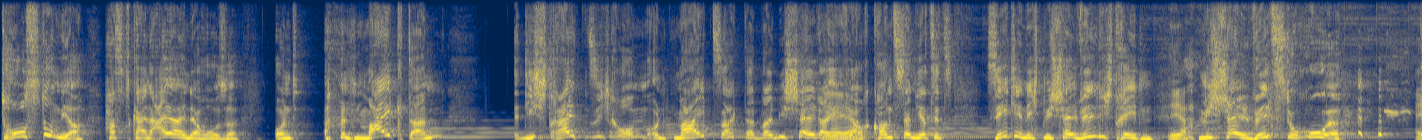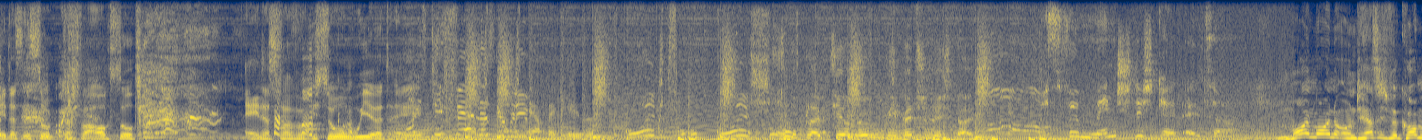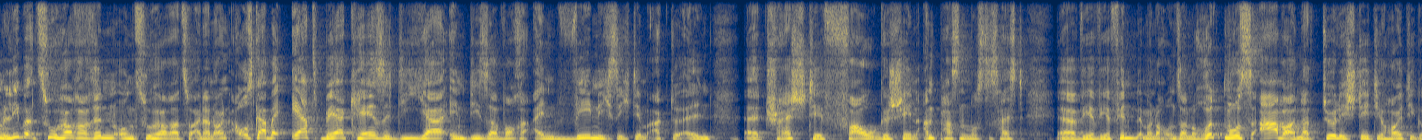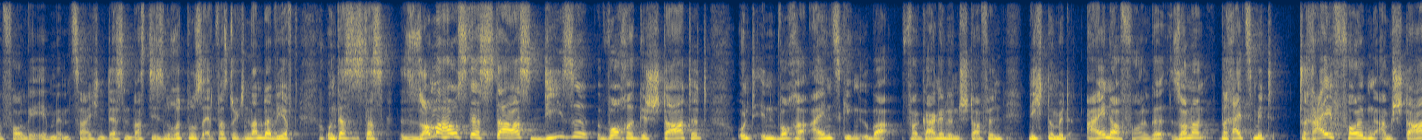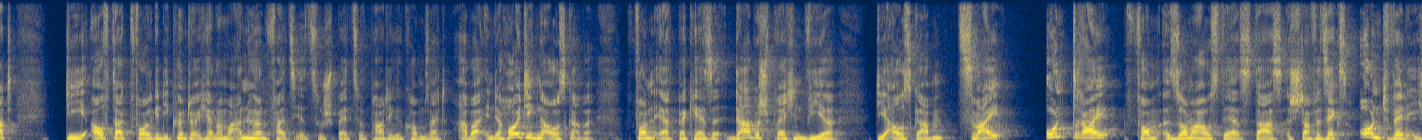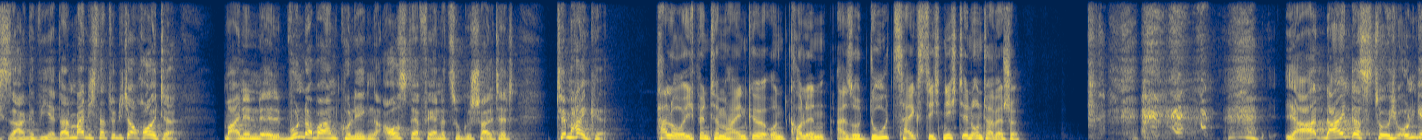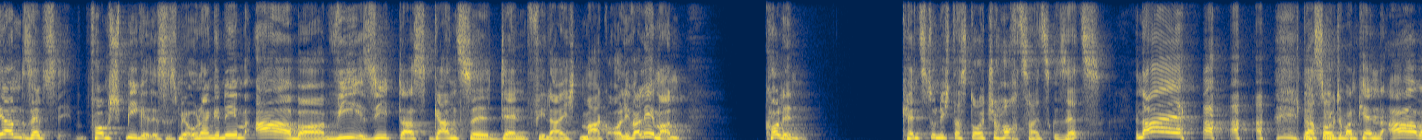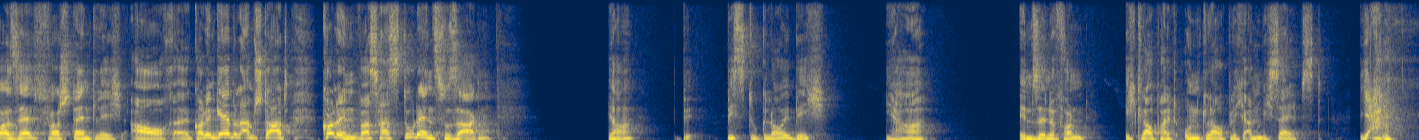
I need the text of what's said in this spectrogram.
Trost du mir, hast keine Eier in der Hose. Und, und Mike dann, die streiten sich rum und Mike sagt dann, weil Michelle da Ja, irgendwie ja. auch konsterniert sitzt, seht ihr nicht, Michelle will nicht reden. Ja. Michelle, willst du Ruhe? Ey, das ist so, das war auch so. Ey, das war wirklich so weird, ey. ist die Fairness geblieben? Erdbeerkäse. Gold, Bullshit. Wo bleibt hier irgendwie Menschlichkeit? Was für Menschlichkeit, Alter. Moin Moin und herzlich willkommen, liebe Zuhörerinnen und Zuhörer, zu einer neuen Ausgabe Erdbeerkäse, die ja in dieser Woche ein wenig sich dem aktuellen äh, Trash-TV-Geschehen anpassen muss. Das heißt, äh, wir, wir finden immer noch unseren Rhythmus, aber natürlich steht die heutige Folge eben im Zeichen dessen, was diesen Rhythmus etwas durcheinander wirft. Und das ist das Sommerhaus der Stars, diese Woche gestartet und in Woche 1 gegenüber vergangenen Staffeln nicht nur mit einer Folge, sondern bereits mit drei Folgen am Start. Die Auftaktfolge, die könnt ihr euch ja nochmal anhören, falls ihr zu spät zur Party gekommen seid. Aber in der heutigen Ausgabe von Erdbeerkäse, da besprechen wir die Ausgaben 2 und 3 vom Sommerhaus der Stars Staffel 6. Und wenn ich sage wir, dann meine ich natürlich auch heute meinen äh, wunderbaren Kollegen aus der Ferne zugeschaltet, Tim Heinke. Hallo, ich bin Tim Heinke und Colin. Also du zeigst dich nicht in Unterwäsche. Ja, nein, das tue ich ungern. Selbst vorm Spiegel ist es mir unangenehm. Aber wie sieht das Ganze denn vielleicht Marc Oliver Lehmann? Colin, kennst du nicht das deutsche Hochzeitsgesetz? Nein, das sollte man kennen, aber selbstverständlich auch äh, Colin Gable am Start. Colin, was hast du denn zu sagen? Ja, bist du gläubig? Ja. Im Sinne von, ich glaube halt unglaublich an mich selbst. Ja,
